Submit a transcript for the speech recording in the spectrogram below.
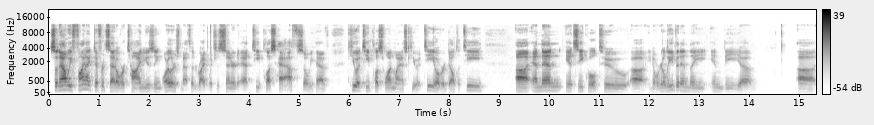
so now we finite difference that over time using Euler's method, right, which is centered at t plus half. So we have q at t plus one minus q at t over delta t. Uh, and then it's equal to uh, you know we're going to leave it in the in the uh,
